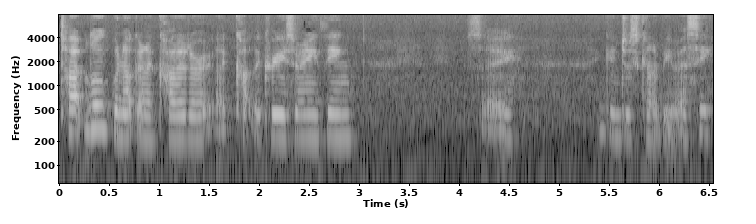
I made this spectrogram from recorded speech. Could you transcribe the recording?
type look. We're not going to cut it or like cut the crease or anything. So it can just kind of be messy.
